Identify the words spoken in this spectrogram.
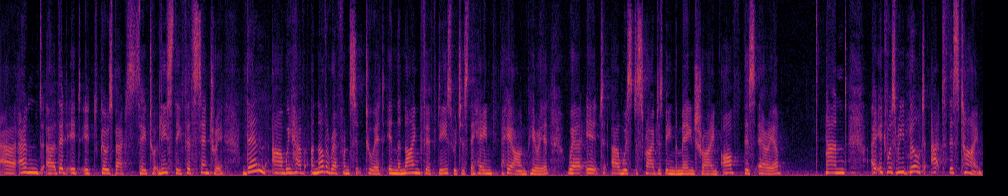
uh, and uh, that it, it goes back, say, to at least the 5th century. Then uh, we have another reference to it in the 950s, which is the Heian period, where it uh, was described as being the main shrine of this area. And uh, it was rebuilt at this time.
